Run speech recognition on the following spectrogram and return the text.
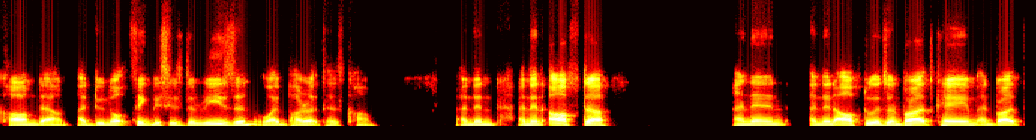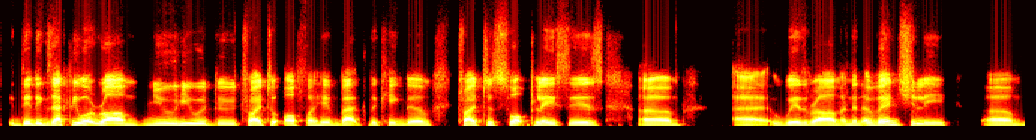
calm down. I do not think this is the reason why Bharat has come. And then, and then after, and then and then afterwards, when Bharat came and Bharat did exactly what Ram knew he would do, tried to offer him back the kingdom, tried to swap places um, uh, with Ram. And then eventually um,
